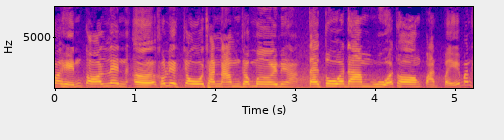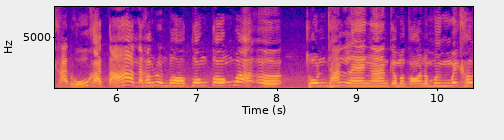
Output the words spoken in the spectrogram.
ก็เห็นตอนเล่น เออเขาเรียกโจชะนำทะเมยเนี่ย แต่ตัวดำหัวทองปัดเป๋มันขาดหูขาดตานะครับเพื่อนบอกตรงๆว่า เออ ชนชั้นแรงงานกรรมกรนะมึงไม่เข้า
